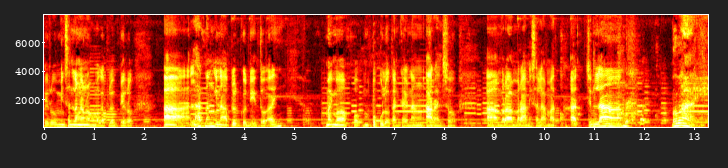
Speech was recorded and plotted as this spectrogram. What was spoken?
Pero minsan lang naman ako mag-upload. Pero ah, lahat ng ina-upload ko dito ay may mapupulutan kayo ng aral. So, ah, maraming maraming salamat. At yun lang. Bye-bye!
